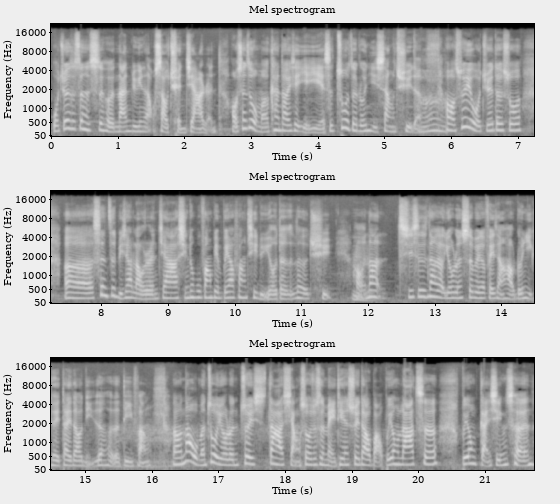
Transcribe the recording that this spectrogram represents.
我觉得是。真的适合男女老少全家人哦，甚至我们看到一些爷爷是坐着轮椅上去的哦，所以我觉得说，呃，甚至比较老人家行动不方便，不要放弃旅游的乐趣。好，那。其实那个游轮设备都非常好，轮椅可以带到你任何的地方。然后，那我们坐游轮最大享受就是每天睡到饱，不用拉车，不用赶行程，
